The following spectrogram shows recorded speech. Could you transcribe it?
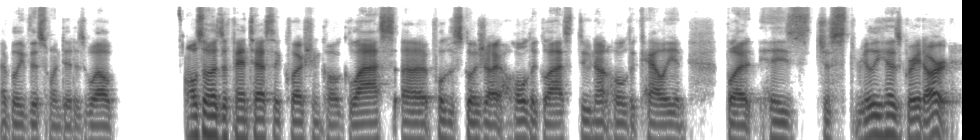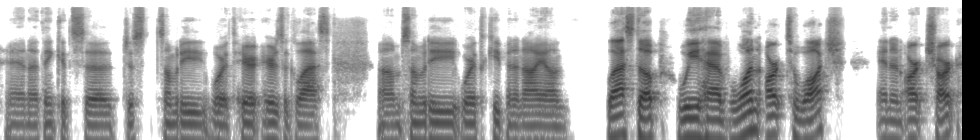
I believe this one did as well. Also has a fantastic collection called Glass. Uh, full disclosure, I hold a glass, do not hold a Callian, but he's just really has great art, and I think it's uh, just somebody worth here. Here's a glass, um, somebody worth keeping an eye on. Last up, we have one art to watch and an art chart.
